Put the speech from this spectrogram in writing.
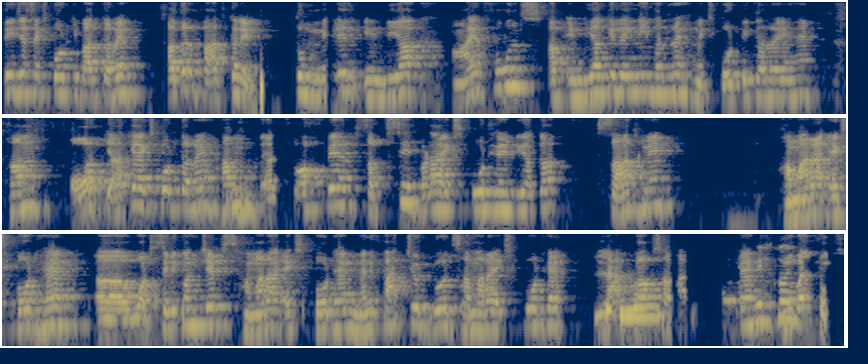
तेजस एक्सपोर्ट की बात कर रहे हैं। अगर बात करें तो मेड इन इंडिया आईफोन्स अब इंडिया के लिए नहीं बन रहे हम एक्सपोर्ट भी कर रहे हैं। हम और क्या क्या एक्सपोर्ट कर रहे हैं? हम सॉफ्टवेयर हम्म। सबसे बड़ा एक्सपोर्ट है इंडिया का। साथ में हमारा एक्सपोर्ट है व्हाट सिलिकॉन चिप्स हमारा एक्सपोर्ट है मैन्युफैक्चर्ड गुड्स हमारा एक्सपोर्ट है लैपटॉप्स हमारा एक्सपोर्ट है मोबाइल फोन्स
